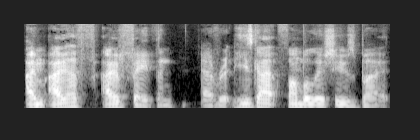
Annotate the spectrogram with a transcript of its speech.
I'm I have I have faith in Everett. He's got fumble issues, but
